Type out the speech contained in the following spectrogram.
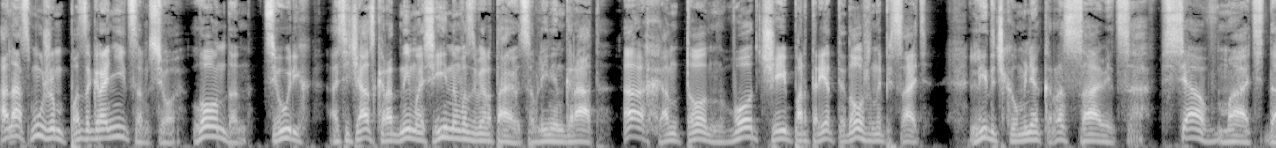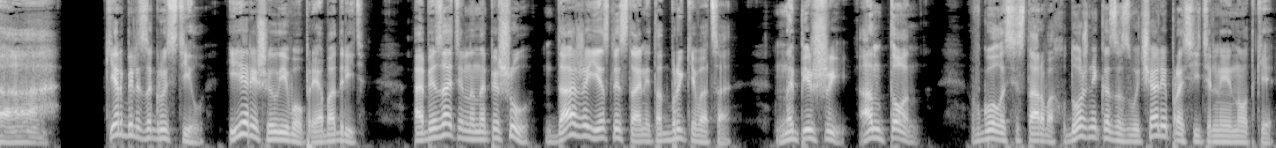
Она с мужем по заграницам все. Лондон, Цюрих, а сейчас к родным осинам возвертаются в Ленинград. Ах, Антон, вот чей портрет ты должен написать. Лидочка у меня красавица, вся в мать, да. Кербель загрустил, и я решил его приободрить. Обязательно напишу, даже если станет отбрыкиваться. Напиши, Антон. В голосе старого художника зазвучали просительные нотки.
